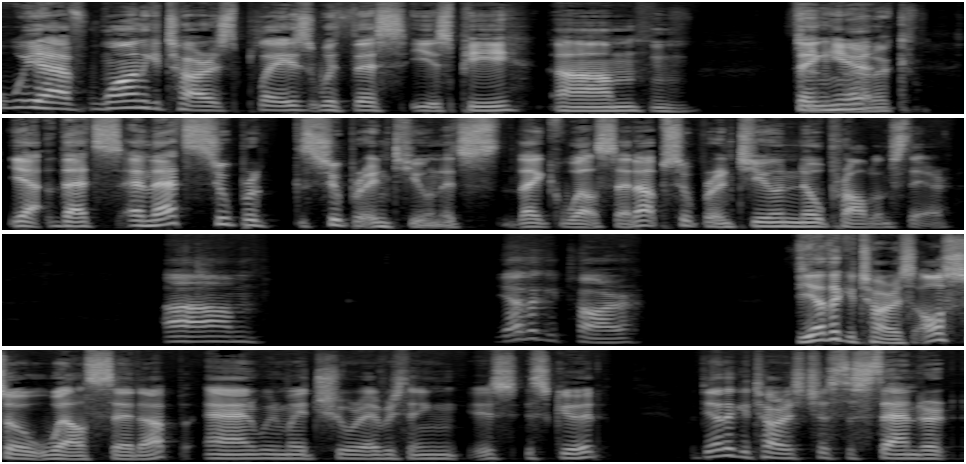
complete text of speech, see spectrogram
We have one guitarist plays with this ESP um, Mm. Thing here. Yeah, that's and that's super super in tune. It's like well set up, super in tune, no problems there. Um, the other guitar, the other guitar is also well set up, and we made sure everything is is good. But the other guitar is just a standard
